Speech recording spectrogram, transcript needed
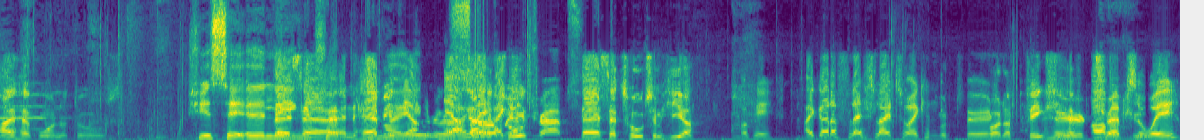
I have one of those. She's uh, laying There's a a- trap an to happy- Yeah, right. yeah, So I- I many got- traps. There's a totem here, Okay. I got a flashlight so I can but, burn but I think she her traps away.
